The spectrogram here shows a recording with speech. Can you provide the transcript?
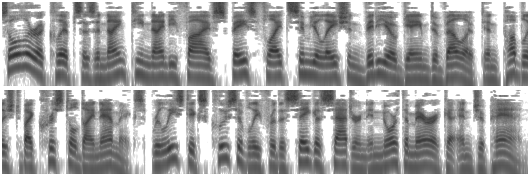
Solar Eclipse is a 1995 space flight simulation video game developed and published by Crystal Dynamics, released exclusively for the Sega Saturn in North America and Japan.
